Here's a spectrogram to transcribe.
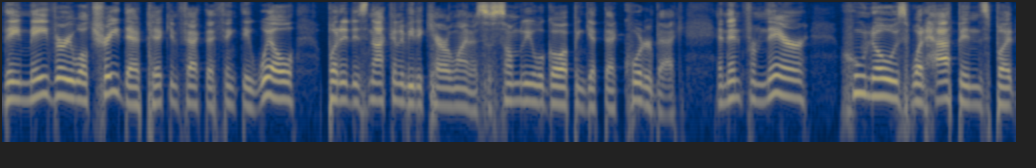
They may very well trade that pick. In fact, I think they will, but it is not going to be to Carolina. So somebody will go up and get that quarterback. And then from there, who knows what happens, but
